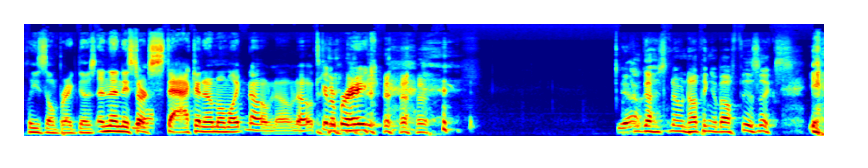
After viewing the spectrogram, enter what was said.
Please don't break those. And then they start Yeah. stacking them. I'm like, "No, no, no, it's going to break." Yeah, you guys know nothing about physics. yeah,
